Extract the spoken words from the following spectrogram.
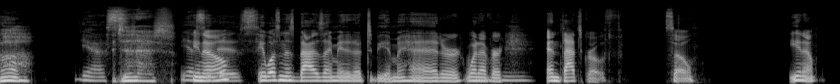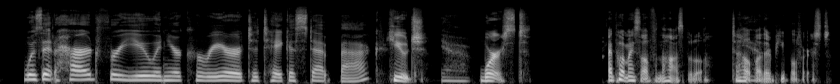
oh, yes. I did it. Yes, you know, it is. it wasn't as bad as I made it out to be in my head or whatever. Mhm. And that's growth. So, you know, Was it hard for you in your career to take a step back? huge, Yeah. worst. I put myself in the hospital to help Yeah. other people first.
